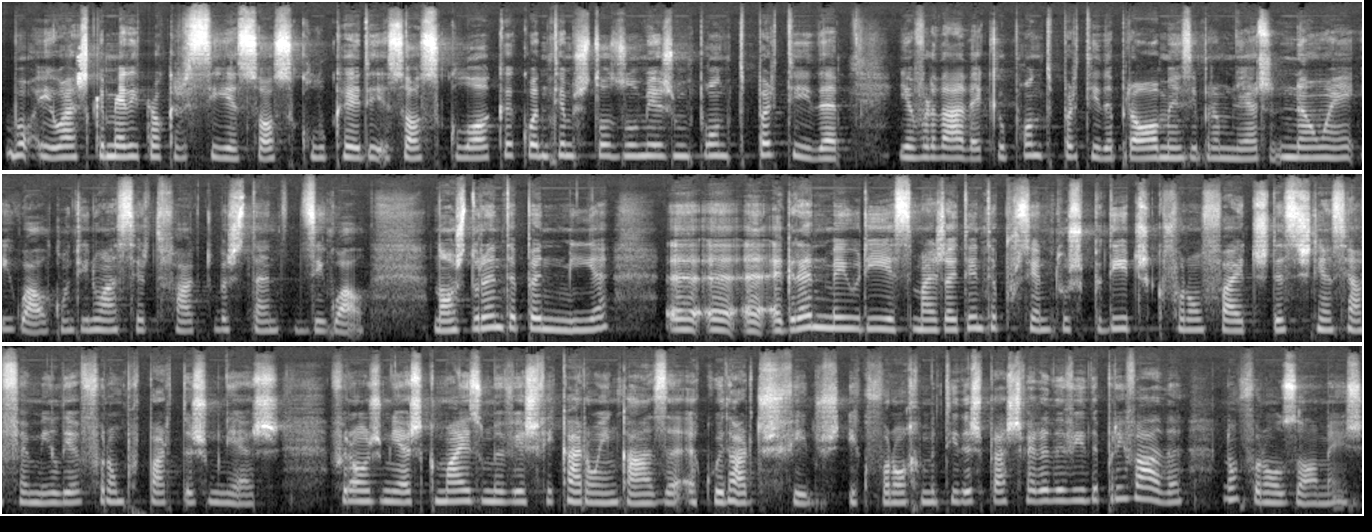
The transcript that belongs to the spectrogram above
Bom, eu acho que a meritocracia só se, colocaria, só se coloca quando temos todos o mesmo ponto de partida. E a verdade é que o ponto de partida para homens e para mulheres não é igual, continua a ser de facto bastante desigual. Nós, durante a pandemia, a, a, a grande maioria, mais de 80% dos pedidos que foram feitos de assistência à família foram por parte das mulheres. Foram as mulheres que mais uma vez ficaram em casa a cuidar dos filhos e que foram remetidas para a esfera da vida privada, não foram os homens.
